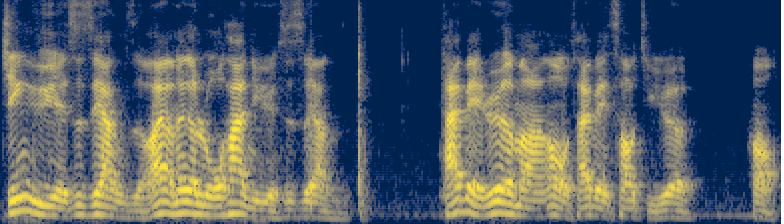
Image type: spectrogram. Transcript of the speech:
金鱼也是这样子，还有那个罗汉鱼也是这样子。台北热吗？哦，台北超级热。哦。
